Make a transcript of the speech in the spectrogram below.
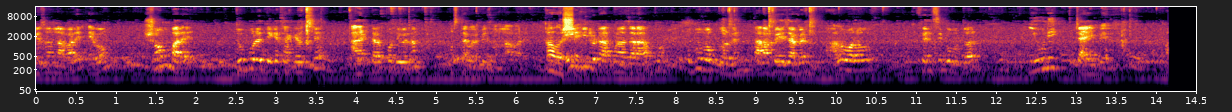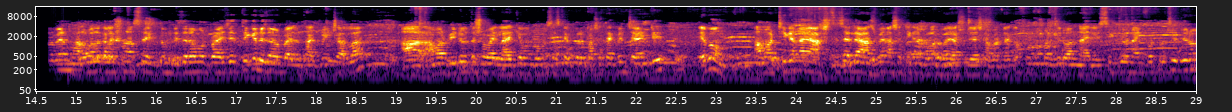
বিজন লাভারে এবং সোমবারে দুপুরের দিকে থাকে হচ্ছে আরেকটা প্রতিবেদন মুস্তাকবের বিজন লাভারে অবশ্যই। এই ভিডিওটা আপনারা যারা উপভোগ করবেন তারা পেয়ে যাবেন ভালো ভালো ফেন্সি কবুতর ইউনিক টাইপের করবেন ভালো ভালো কালেকশন আছে একদম রিজনেবল প্রাইসের থেকে রিজনেবল প্রাইসে থাকবে ইনশাআল্লাহ। আর আমার ভিডিওতে সবাই লাইক এবং কমেন্ট সাবস্ক্রাইব করে পাশে থাকবেন চ্যানেলটি এবং আমার ঠিকানায় আসতে চাইলে আসবেন আসার ঠিকানা বলার ভাই আসলে সাবার টাকা phone number zero one nine six zero nine four two three zero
